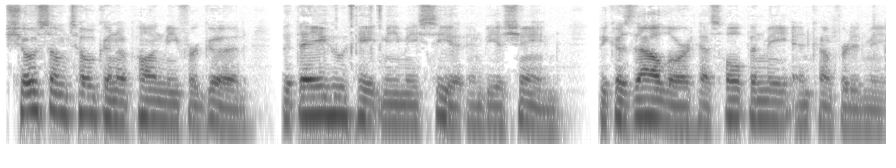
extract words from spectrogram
Show some token upon me for good, that they who hate me may see it and be ashamed, because thou, Lord, hast holpen me and comforted me.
